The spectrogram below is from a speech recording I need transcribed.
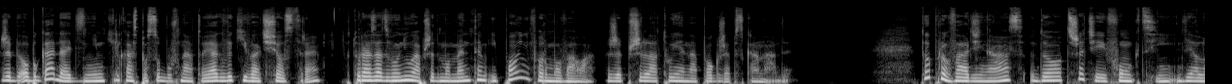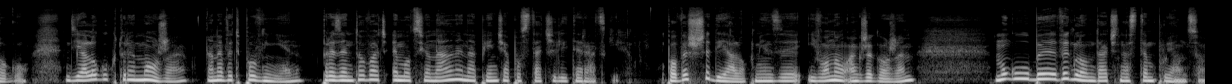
żeby obgadać z nim kilka sposobów na to, jak wykiwać siostrę, która zadzwoniła przed momentem i poinformowała, że przylatuje na pogrzeb z Kanady. To prowadzi nas do trzeciej funkcji dialogu. Dialogu, który może, a nawet powinien, prezentować emocjonalne napięcia postaci literackich. Powyższy dialog między Iwoną a Grzegorzem mógłby wyglądać następująco.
